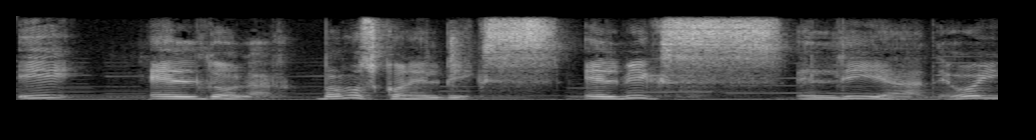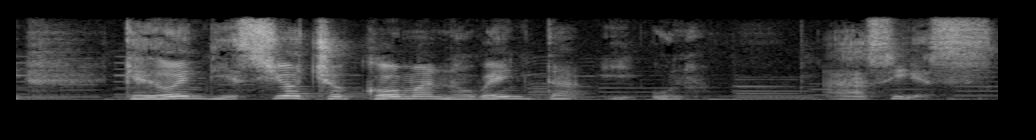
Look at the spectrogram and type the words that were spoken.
y el dólar. Vamos con el VIX. El VIX el día de hoy quedó en 18,91. Así es.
